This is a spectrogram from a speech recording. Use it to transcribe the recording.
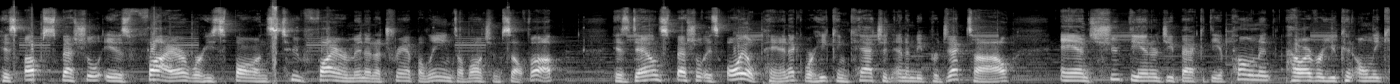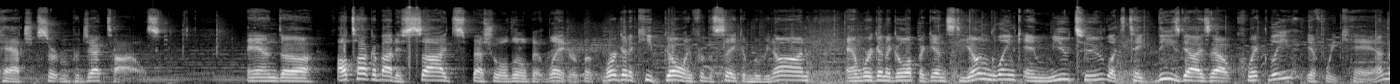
His up special is Fire, where he spawns two firemen and a trampoline to launch himself up. His down special is Oil Panic, where he can catch an enemy projectile and shoot the energy back at the opponent. However, you can only catch certain projectiles. And uh, I'll talk about his side special a little bit later, but we're going to keep going for the sake of moving on, and we're going to go up against Young Link and Mewtwo. Let's take these guys out quickly, if we can.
